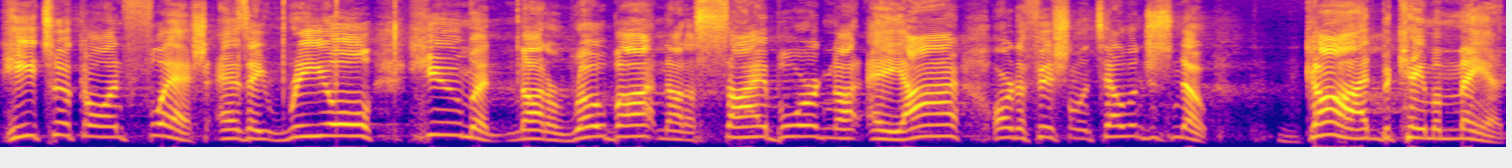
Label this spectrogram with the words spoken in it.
he took on flesh as a real human, not a robot, not a cyborg, not AI, artificial intelligence. No, God became a man.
